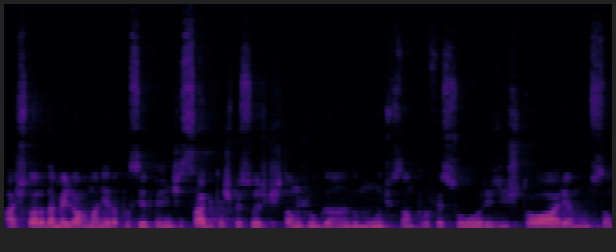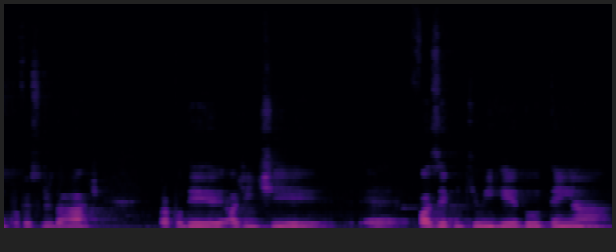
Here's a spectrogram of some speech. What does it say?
a história da melhor maneira possível, porque a gente sabe que as pessoas que estão julgando, muitos são professores de história, muitos são professores da arte, para poder a gente é, fazer com que o enredo tenha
